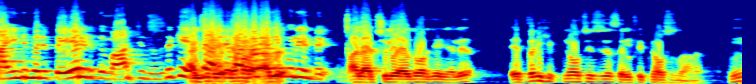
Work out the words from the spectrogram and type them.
മൈൻഡിൽ നിന്ന് ഒരു പേരെടുത്ത് മാറ്റുന്നു. ഇതൊക്കെ അല്ല ആക്ച്വലി അതെന്ന് പറഞ്ഞു കഴിഞ്ഞാൽ every hypnosis is self hypnosis ആണ് അവർ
